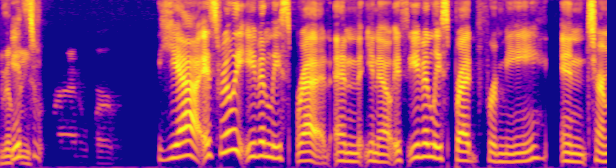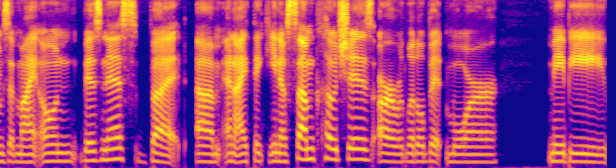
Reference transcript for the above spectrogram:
evenly it's, yeah, it's really evenly spread. And, you know, it's evenly spread for me in terms of my own business. But, um, and I think, you know, some coaches are a little bit more maybe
